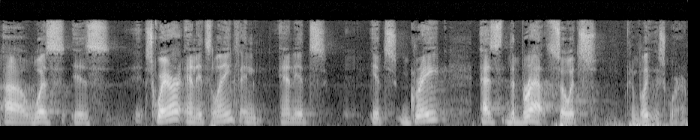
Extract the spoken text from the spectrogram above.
uh, was is square and its length and and its it's great as the breadth, so it's completely square.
